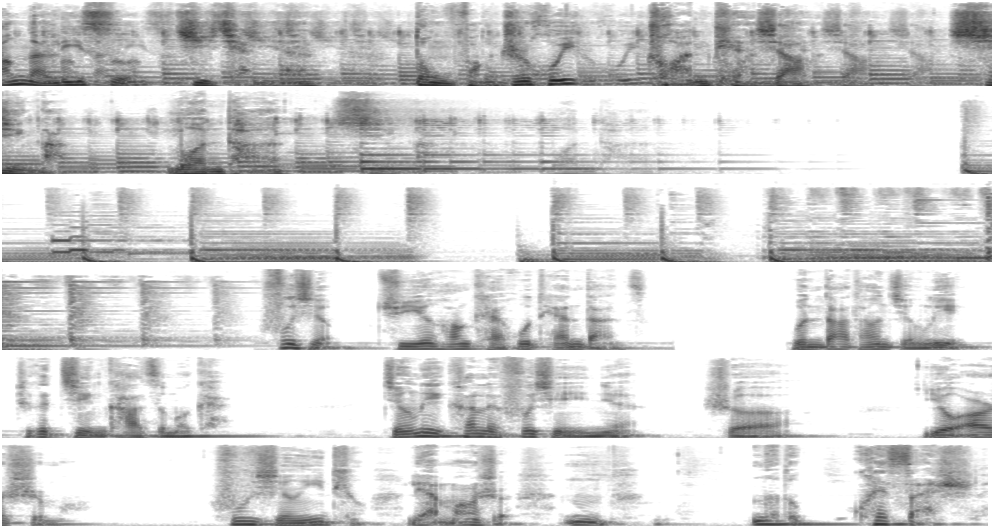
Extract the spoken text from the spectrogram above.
长安历史几千年，东方智慧传天下。西安，乱谈西安，乱谈。复兴去银行开户填单子，问大堂经理：“这个金卡怎么开？”经理看了复兴一眼，说：“有二十吗？”复兴一听，连忙说：“嗯，我都快三十了。”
